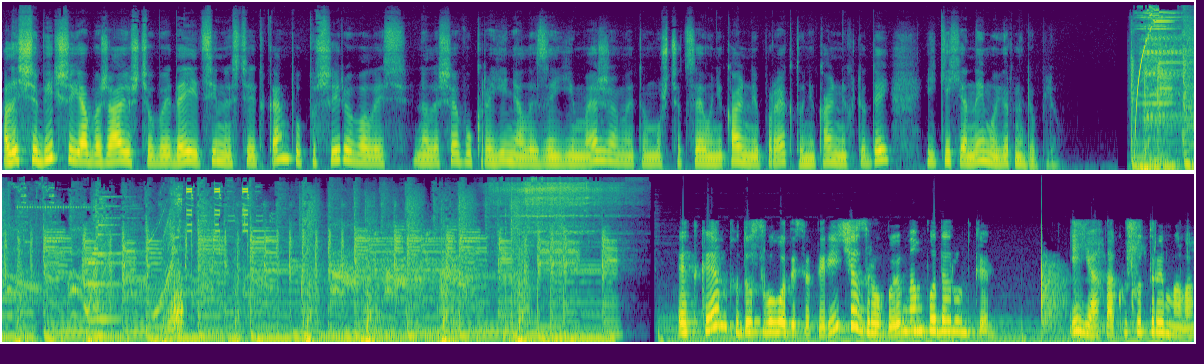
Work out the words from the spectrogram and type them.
Але ще більше я бажаю, щоб ідеї цінності Едкемпу поширювались не лише в Україні, але й за її межами, тому що це унікальний проєкт унікальних людей, яких я неймовірно люблю. Едкемп до свого десятиріччя зробив нам подарунки. І я також отримала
